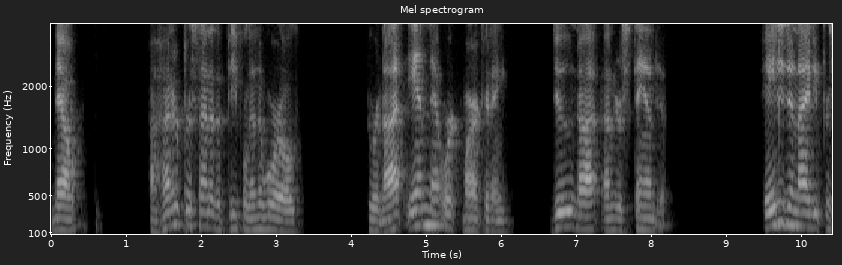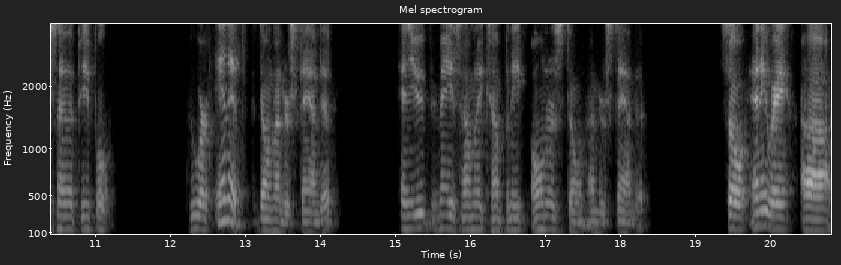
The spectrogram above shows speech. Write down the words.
Now, 100% of the people in the world who are not in network marketing do not understand it. 80 to 90% of the people who are in it don't understand it. And you'd be amazed how many company owners don't understand it. So, anyway, uh,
